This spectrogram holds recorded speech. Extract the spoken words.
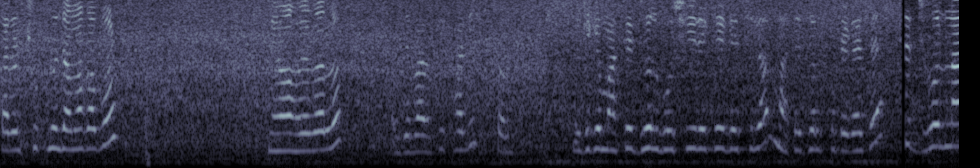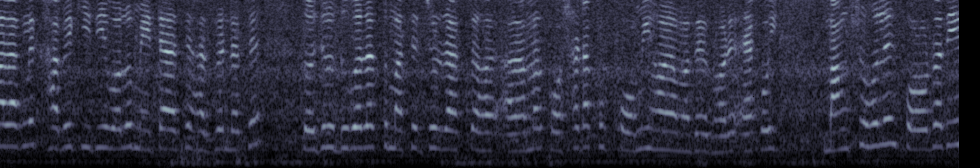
কারণ শুকনো জামা কাপড় নেওয়া হয়ে গেল। যে বালতি খালি, চল। এদিকে মাছের ঝোল বসিয়ে রেখে গেছিলাম, মাছের ঝোল ফুটে গেছে। ঝোল না রাখলে খাবে কি দিয়ে বলো? মেয়েটা আছে হাজব্যান্ড আছে, তো ওই জন্য দুবেলার তো মাছের ঝোল রাখতে হয়। আর আমার কষাটা খুব কমই হয় আমাদের ঘরে। এক ওই মাংস হলে পরোটা দিয়ে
